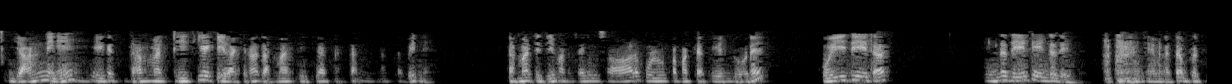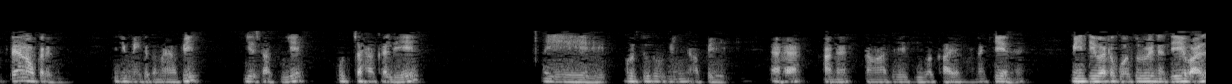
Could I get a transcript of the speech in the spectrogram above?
යන්නේ ඒක ධම්මටිතිය කියලා කියනවා ධම්මටිතියක් නැත්නම් ලැබෙන්නේ. ධම්මටිතිය මනසක විශාල පුළුල්කමක් ඇති වෙන්න ඕනේ. කොයි දෙයකට ඉන්න දෙයට එන්න දෙන්න. එහෙම නැත්නම් ප්‍රතික්‍රියා නොකරගෙන. ඉතින් මේක තමයි අපි ඊය සතියේ උත්සාහ කළේ මේ ගොදුරු වින් අපේ ඇහ කන නාසය දිව කය මන කියන මේ දිවට ගොදුරු වෙන දේවල්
